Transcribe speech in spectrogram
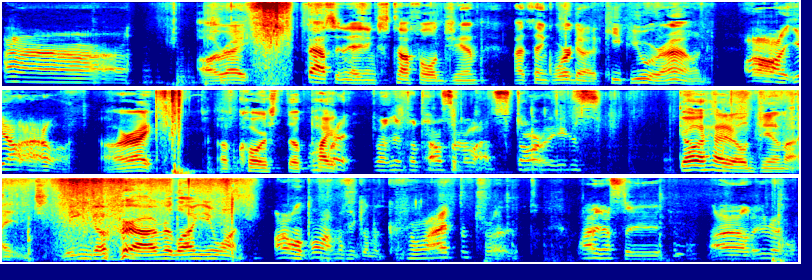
Ah! All right, fascinating stuff, old Jim. I think we're gonna keep you around. Oh, yeah! All right. Of course, the pirate. Wait, do I get to tell some of my stories? Go ahead, old Jim. I, we can go for however long you want. Oh boy, this is gonna be quite the treat. Well, you see, uh, we were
